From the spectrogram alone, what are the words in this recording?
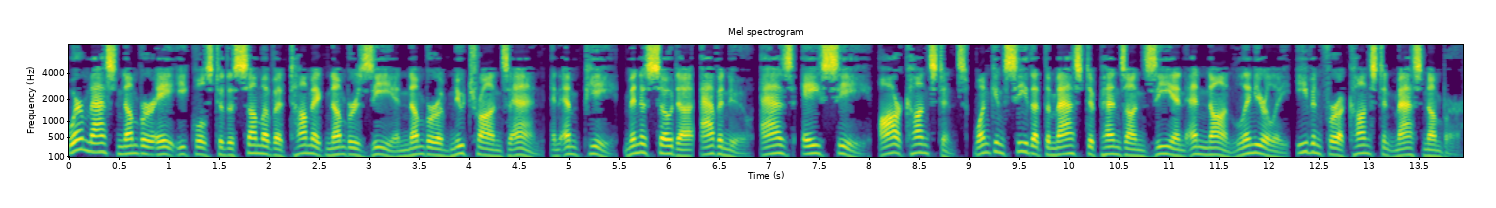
where mass number A equals to the sum of atomic number Z and number of neutrons n, and MP, Minnesota, Avenue, as, AC, are constants, one can see that the mass depends on Z and n non-linearly, even for a constant mass number.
